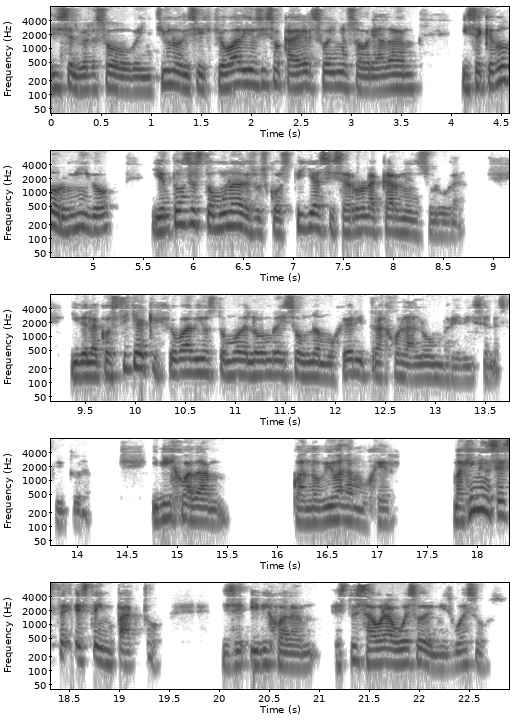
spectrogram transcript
dice el verso 21, dice, Jehová Dios hizo caer sueño sobre Adán y se quedó dormido y entonces tomó una de sus costillas y cerró la carne en su lugar. Y de la costilla que Jehová Dios tomó del hombre hizo una mujer y trajo al hombre, dice la escritura. Y dijo Adán, cuando vio a la mujer, imagínense este, este impacto, dice, y dijo Adán, esto es ahora hueso de mis huesos,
